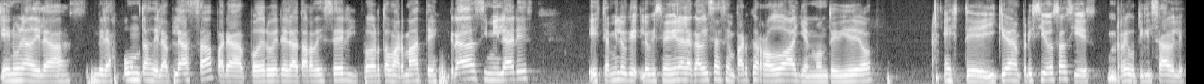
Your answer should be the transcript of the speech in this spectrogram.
en una de las, de las puntas de la plaza para poder ver el atardecer y poder tomar mate. Gradas similares, este, a mí lo que, lo que se me viene a la cabeza es en Parque Rodó y en Montevideo, este, y quedan preciosas y es reutilizable.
